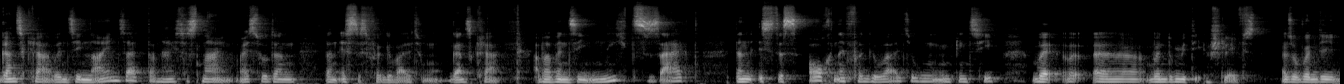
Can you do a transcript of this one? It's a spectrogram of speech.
ganz klar, wenn sie Nein sagt, dann heißt es Nein, weißt du, dann, dann ist es Vergewaltigung, ganz klar. Aber wenn sie nichts sagt, dann ist es auch eine Vergewaltigung im Prinzip, äh, wenn du mit ihr schläfst. Also wenn die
